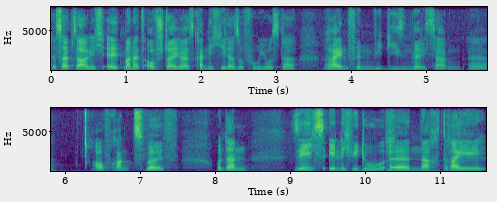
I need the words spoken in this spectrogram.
Deshalb sage ich Eltmann als Aufsteiger. Es kann nicht jeder so furios da reinfinden wie Gießen, werde ich sagen, äh, auf Rang 12. Und dann sehe ich es ähnlich wie du. Äh, nach drei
